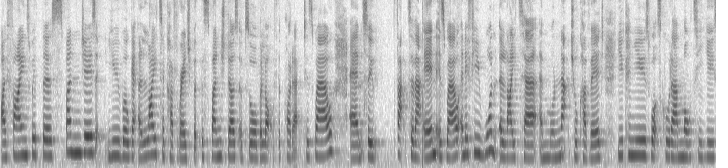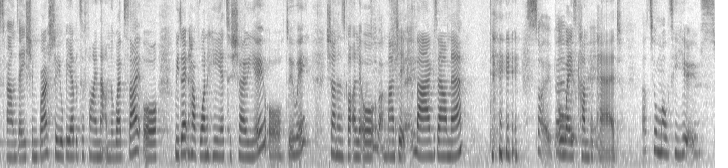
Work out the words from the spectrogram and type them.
I find with the sponges you will get a lighter coverage but the sponge does absorb a lot of the product as well. Um, so factor that in as well. And if you want a lighter and more natural coverage, you can use what's called our multi-use foundation brush. So you'll be able to find that on the website or we don't have one here to show you or do we? Shannon's got a little magic bag down there. so always come prepared. That's your multi-use.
